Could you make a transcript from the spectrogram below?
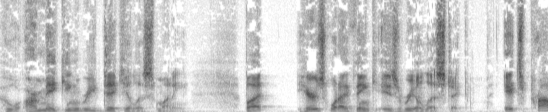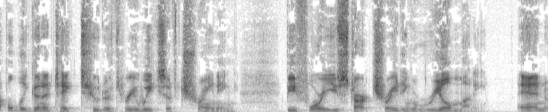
who are making ridiculous money. But here's what I think is realistic. It's probably going to take two to three weeks of training before you start trading real money. And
